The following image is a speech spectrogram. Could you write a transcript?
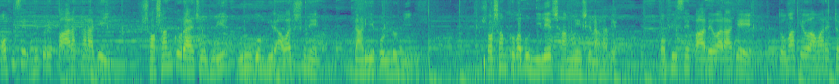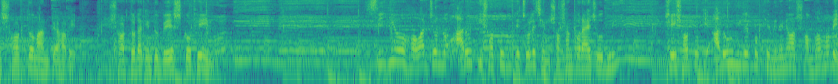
অফিসের ভেতরে পা রাখার আগেই শশাঙ্ক রায়চৌধুরীর গুরু গম্ভীর আওয়াজ শুনে দাঁড়িয়ে পড়ল নীল। শশাঙ্কবাবু নীলের সামনে এসে দাঁড়ালেন। অফিসে পা দেওয়ার আগে তোমাকেও আমার একটা শর্ত মানতে হবে। শর্তটা কিন্তু বেশ কঠিন। সিইও হওয়ার জন্য আরও কি শর্ত দিতে চলেছেন শশাঙ্ক রায়চৌধুরী? সেই শর্ত কি আদৌ নীলের পক্ষে মেনে নেওয়া সম্ভব হবে?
